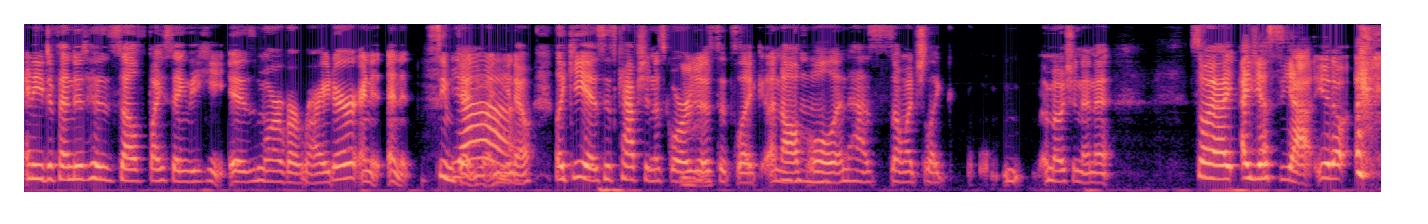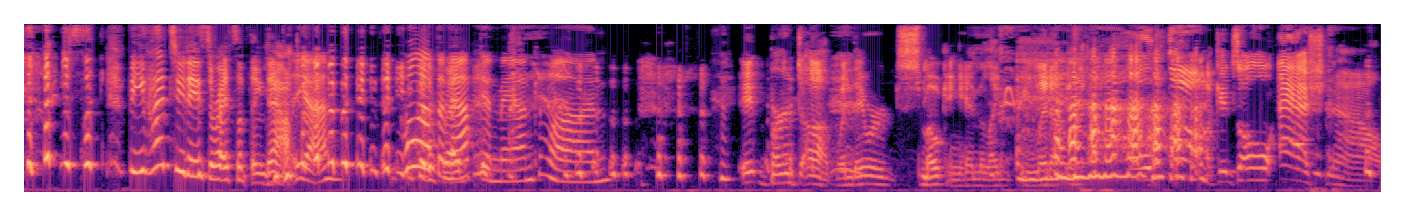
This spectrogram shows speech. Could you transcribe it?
and he defended himself by saying that he is more of a writer, and it and it seemed Yeah. genuine, you know, like he is. His caption is gorgeous. Mm-hmm. It's like a novel mm-hmm. and has so much like emotion in it. So I, I guess, yeah, you know, I'm like, but you've had two days to write something down. Yeah. Pull out the read. napkin, man. Come on. It burnt up when they were smoking him and like lit up. oh fuck! It's all ash now.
